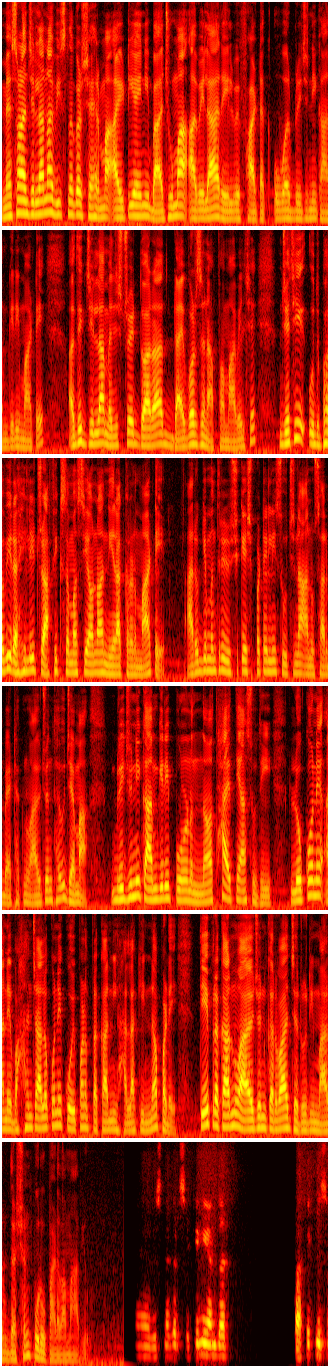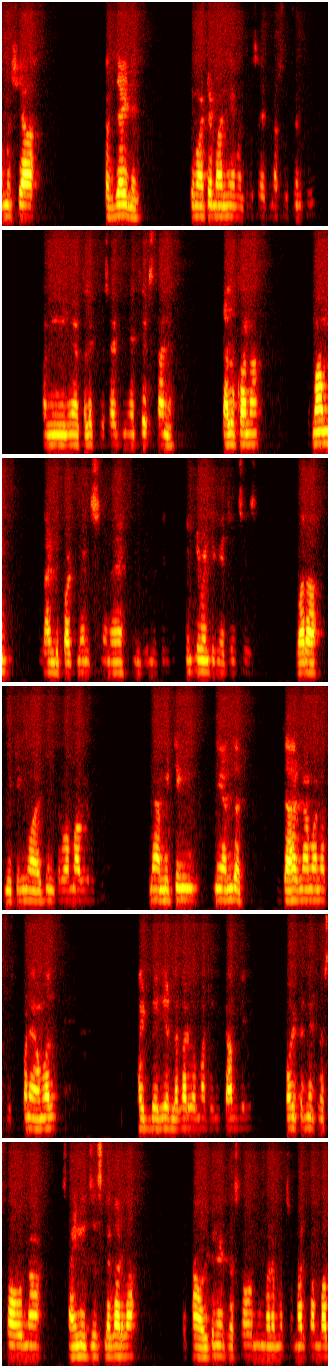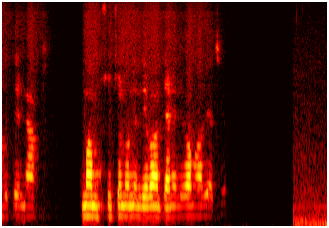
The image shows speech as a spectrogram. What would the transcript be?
મહેસાણા જિલ્લાના વિસનગર શહેરમાં આઈટીઆઈની બાજુમાં આવેલા રેલવે ફાટક ઓવરબ્રિજની કામગીરી માટે અધિક જિલ્લા મેજિસ્ટ્રેટ દ્વારા ડાયવર્ઝન આપવામાં આવેલ છે, જેથી ઉદ્ભવી રહેલી ટ્રાફિક સમસ્યાઓના નિરાકરણ માટે આરોગ્ય મંત્રી ઋષિકેશ પટેલની સૂચના અનુસાર બેઠકનું આયોજન થયું, જેમાં બ્રિજની કામગીરી પૂર્ણ ન થાય ત્યાં સુધી લોકોને અને વાહન ચાલકોને કોઈપણ પ્રકારની હાલાકી ન પડે તે પ્રકારનું આયોજન કરવા જરૂરી માર્ગદર્શન પૂરું પાડવામાં આવ્યું. વિસનગર સિટીની અંદર ટ્રાફિકની સમસ્યા સર્જાય નહીં તે માટે માનનીય મંત્રી સાહેબના સૂચનથી અને કલેક્ટર સાહેબની અધ્યક્ષ સ્થાને તાલુકાના તમામ લાઇન ડિપાર્ટમેન્ટ્સ અને ઇમ્પ્લિમેન્ટિંગ એજન્સીસ દ્વારા મિટિંગનું આયોજન કરવામાં આવ્યું હતું. અને આ મિટિંગની અંદર જાહેરનામાનો ચુસ્તપણે અમલ હાઇટ બેરિયર લગાડવા માટેની કામગીરી ઓલ્ટરનેટ રસ્તાઓના સાઇનેજીસ લગાડવા તથા ઓલ્ટરનેટ રસ્તાઓની મરમ્મત સમારકામ તમામ સૂચનોને લેવા ધ્યાને લેવામાં આવ્યા છે.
